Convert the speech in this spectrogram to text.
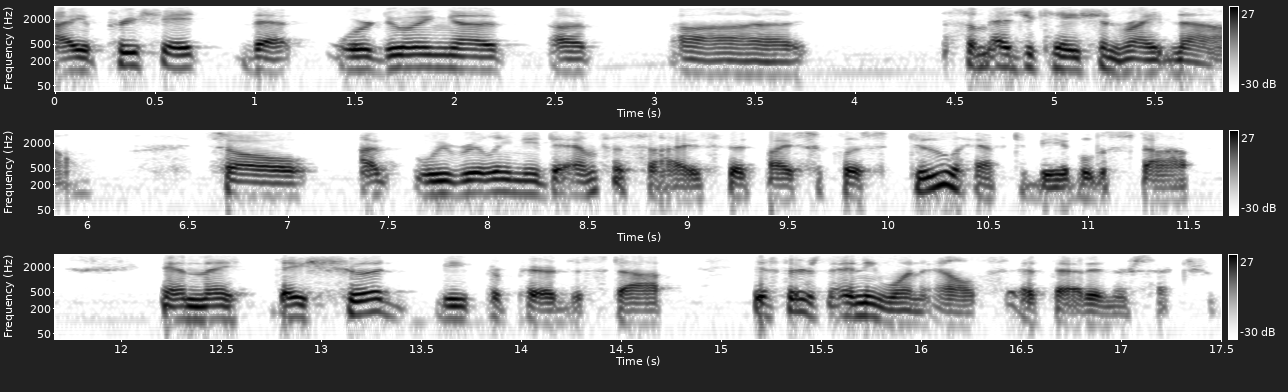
I appreciate that we're doing a, a uh, some education right now. So I, we really need to emphasize that bicyclists do have to be able to stop, and they they should be prepared to stop if there's anyone else at that intersection.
